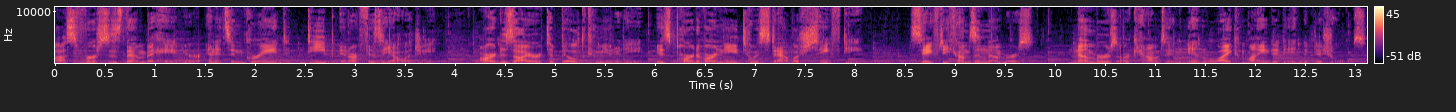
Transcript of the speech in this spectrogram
us versus them behavior, and it's ingrained deep in our physiology. Our desire to build community is part of our need to establish safety. Safety comes in numbers. Numbers are counted in like minded individuals.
